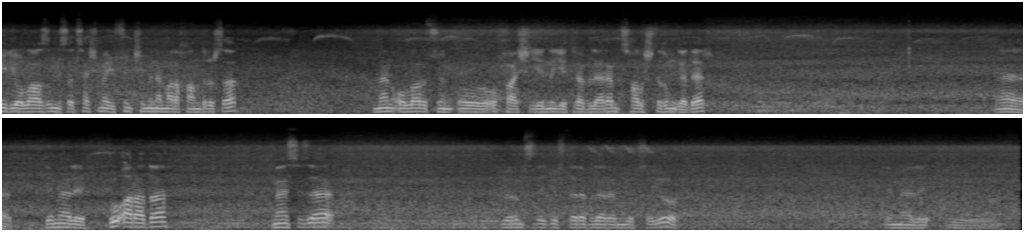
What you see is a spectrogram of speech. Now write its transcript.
video lazımdırsa çəkmək üçün kiminə maraqlandırırsa, mən onlar üçün o, o xahişi yerinə yetirə bilərəm çalışdığım qədər. Deməli, bu arada mən sizə görüm sizə göstərə bilərəm yoxsa yox. Deməli, e,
